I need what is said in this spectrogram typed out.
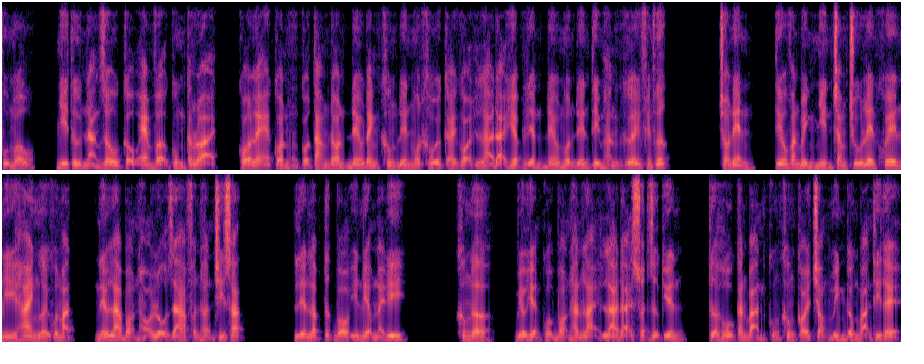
phú mẫu nhi tử nàng dâu cậu em vợ cùng các loại, có lẽ còn có tám đòn đều đánh không đến một khối cái gọi là đại hiệp liền đều muốn đến tìm hắn gây phiền phức. Cho nên, tiêu văn bình nhìn chăm chú lên khuê nhi hai người khuôn mặt, nếu là bọn họ lộ ra phẫn hận chi sắc, liền lập tức bỏ ý niệm này đi. Không ngờ, biểu hiện của bọn hắn lại là đại xuất dự kiến, tựa hồ căn bản cũng không coi trọng mình đồng bạn thi thể.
